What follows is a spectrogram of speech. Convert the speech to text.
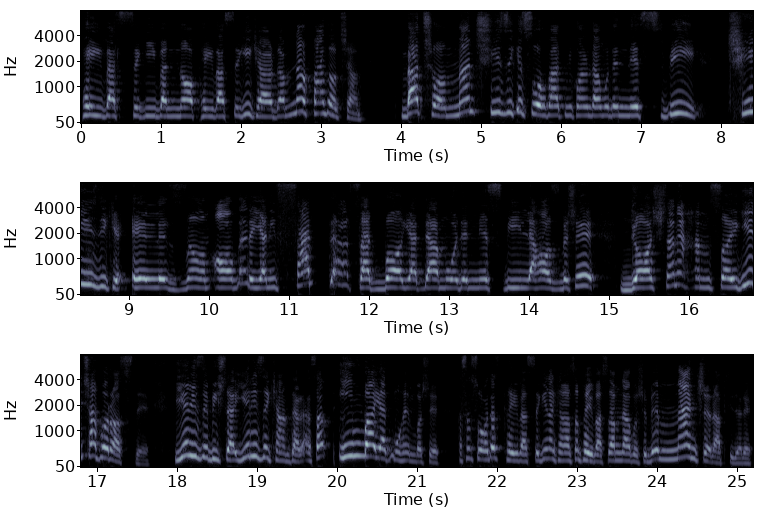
پیوستگی و ناپیوستگی کردم. نه فدات شم. بچه ها من چیزی که صحبت می‌کنم در مورد نسبی چیزی که الزام آوره یعنی صد درصد باید در مورد نسبی لحاظ بشه داشتن همسایگی چپ و راسته. یه ریزه بیشتر یه ریزه کمتر. اصلا این باید مهم باشه. اصلا صحبت از پیوستگی نکنم اصلا پیوسته هم نباشه. به من چه ربطی داره؟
